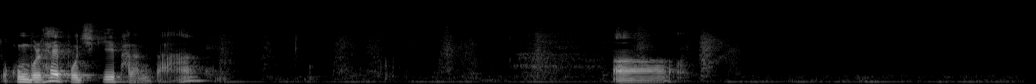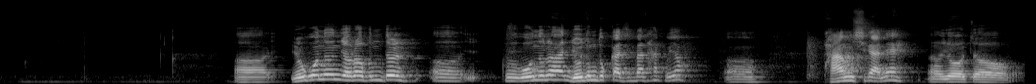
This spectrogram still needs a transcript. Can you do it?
또 공부를 해 보시기 바랍니다. 어, 어, 요거는 여러분들 어, 그 오늘은 한 요 정도까지만 하고요. 어, 다음 시간에 어, 요저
